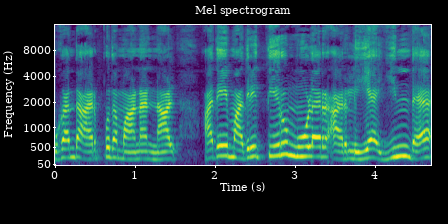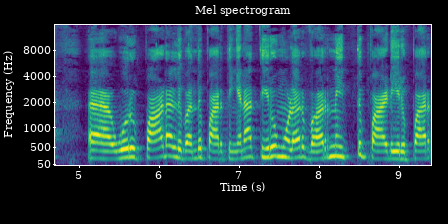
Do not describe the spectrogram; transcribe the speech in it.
உகந்த அற்புதமான நாள். அதே மாதிரி திருமூலர் அருளிய இந்த ஒரு பாடல் வந்து பார்த்தீங்கன்னா திருமூலர் வர்ணித்து பாடியிருப்பார்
